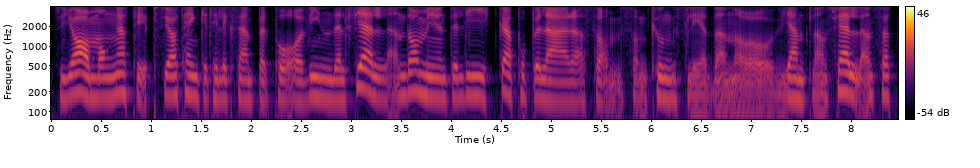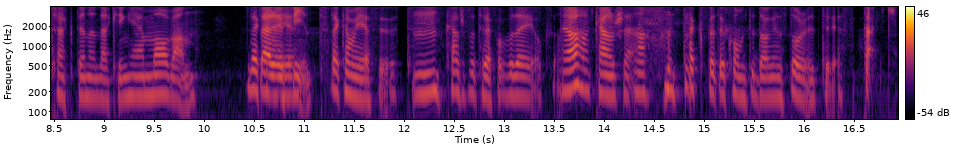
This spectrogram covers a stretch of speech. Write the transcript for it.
Så jag har många tips. Jag tänker till exempel på Vindelfjällen. De är ju inte lika populära som, som Kungsleden och Jämtlandsfjällen. Så att trakterna där kring Hemavan där, där är ge, fint. Där kan man ge sig ut. Mm. Kanske få träffa på dig också. Ja, kanske. Ja, tack för att du kom till Dagens Story, Therese. Tack.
